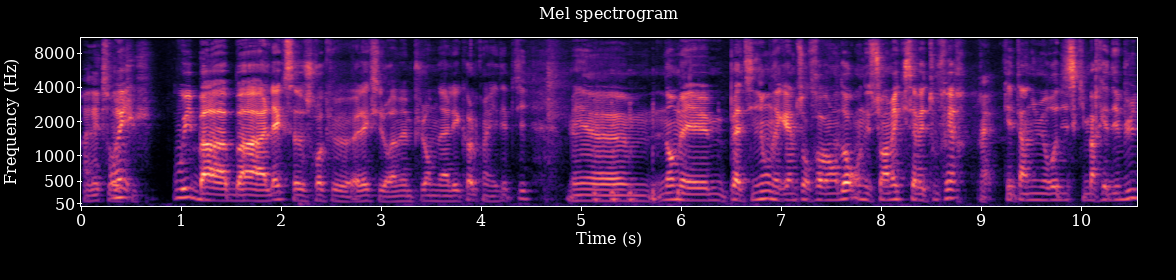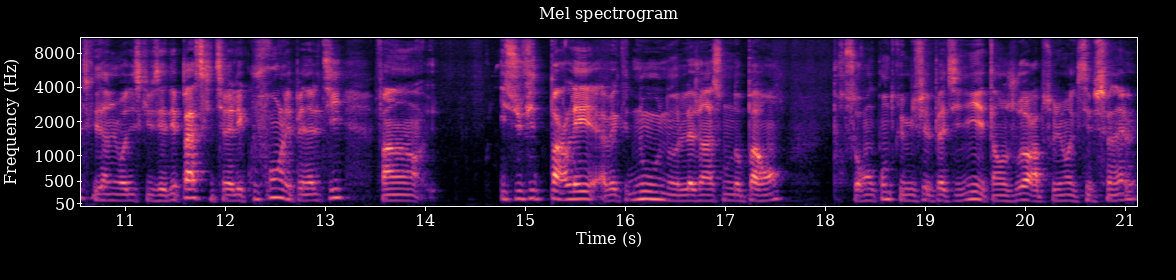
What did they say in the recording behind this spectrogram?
Alex aurait pu. Oui, bah, bah Alex, je crois que Alex, il aurait même pu l'emmener à l'école quand il était petit. Mais euh, non, mais Platini, on est quand même sur trois ballons d'or. On est sur un mec qui savait tout faire, qui était un numéro 10 qui marquait des buts, qui était un numéro 10 qui faisait des passes, qui tirait les coups francs, les penalties. Enfin, il suffit de parler avec nous, la génération de nos parents, pour se rendre compte que Michel Platini est un joueur absolument exceptionnel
